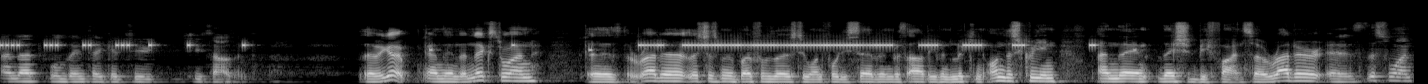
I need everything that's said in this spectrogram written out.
and that will then take it to 2000. There we go. And then the next one is the rudder. Let's just move both of those to 147 without even looking on the screen, and then they should be fine. So rudder is this one.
